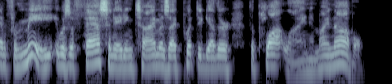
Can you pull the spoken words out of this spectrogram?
And for me, it was a fascinating time as I put together the plot line in my novel.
